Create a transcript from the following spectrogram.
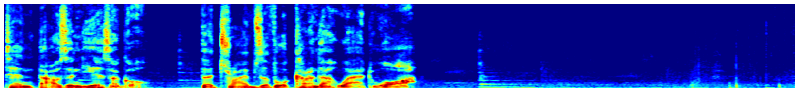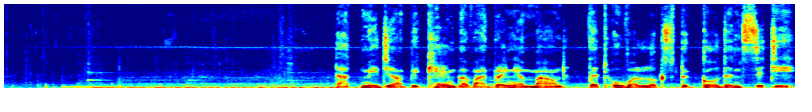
Ten thousand years ago, the tribes of Wakanda were at war. That meteor became the vibranium mound that overlooks the Golden City.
